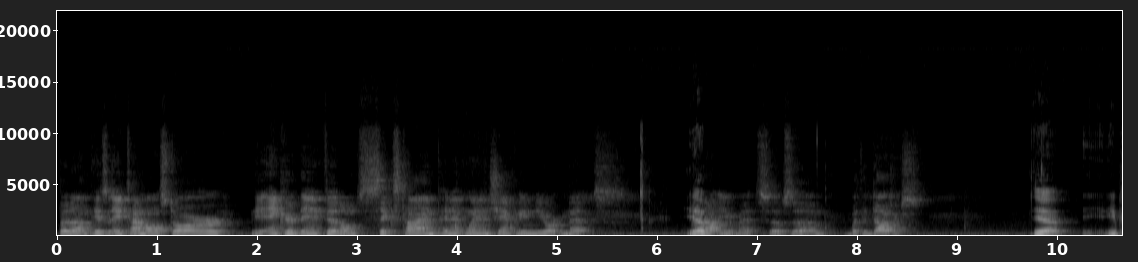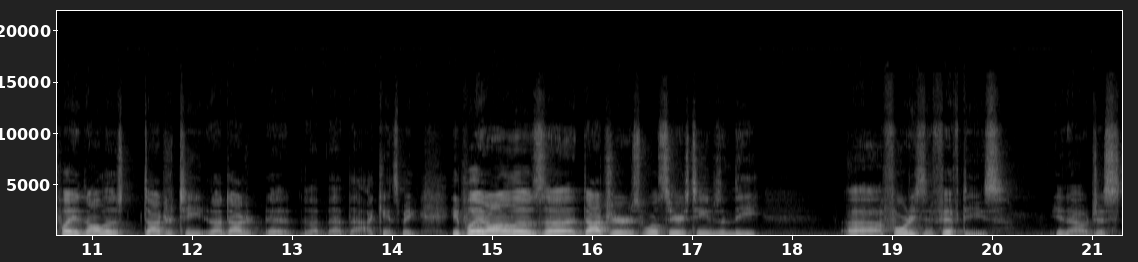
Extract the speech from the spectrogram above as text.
but um, he's an eight-time All-Star. He anchored the infield on six-time pennant-winning champion New York Mets. Or Yep. Not New York Mets. That was um, with the Dodgers. Yeah, he played in all those Dodger team. Uh, Dodger. Uh, that, that, I can't speak. He played all of those uh, Dodgers World Series teams in the uh, 40s and 50s. You know, just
